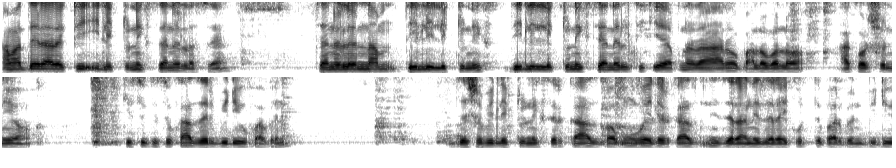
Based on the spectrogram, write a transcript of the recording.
আমাদের আর একটি ইলেকট্রনিক্স চ্যানেল আছে। চ্যানেলের নাম দিল ইলেকট্রনিক্স। দিল ইলেকট্রনিক্স চ্যানেল থেকে আপনারা আরও ভালো ভালো, আকর্ষণীয় কিছু কিছু কাজের ভিডিও পাবেন। যেসব ইলেকট্রনিক্সের কাজ বা মোবাইলের কাজ নিজেরা নিজেরাই করতে পারবেন ভিডিও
